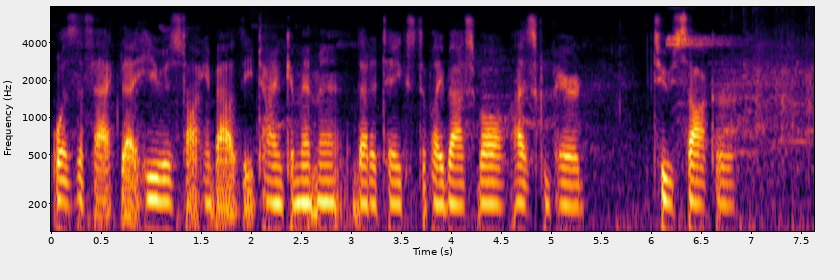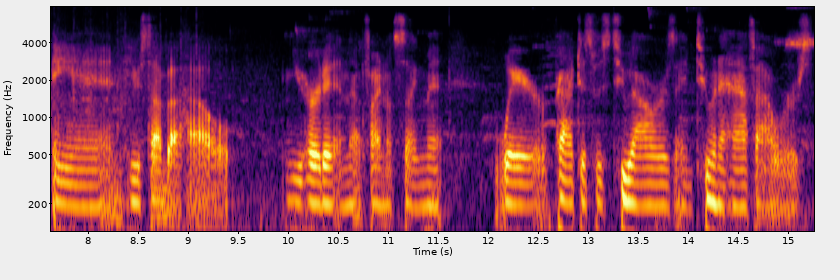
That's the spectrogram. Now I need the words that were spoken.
was the fact that he was talking about the time commitment that it takes to play basketball as compared to soccer. And he was talking about how you heard it in that final segment where practice was two hours and two and a half hours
